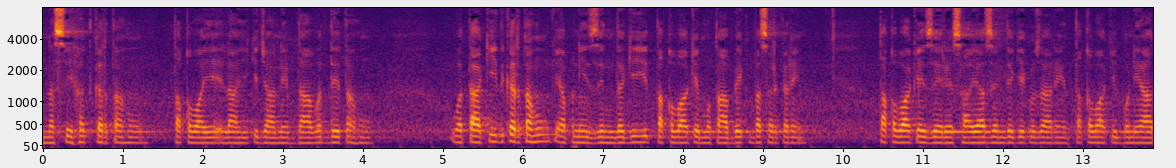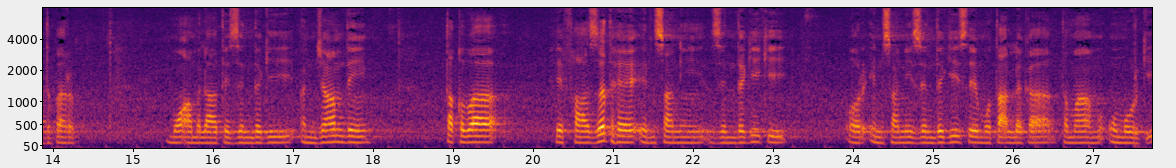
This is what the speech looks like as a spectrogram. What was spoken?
نصیحت کرتا ہوں، تقوی الہی کی جانب دعوت دیتا ہوں و تاکید کرتا ہوں کہ اپنی زندگی تقوا کے مطابق بسر کریں۔ تقوا کے زیر سایہ زندگی گزاریں تقوا کی بنیاد پر معاملات زندگی انجام دیں۔ تقوا حفاظت ہے انسانی زندگی کی اور انسانی زندگی سے متعلقہ تمام امور کی۔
